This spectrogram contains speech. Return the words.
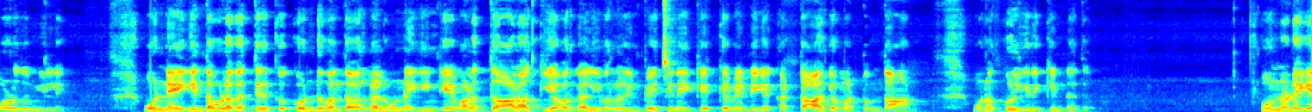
பொழுதும் இல்லை. உன்னை இந்த உலகத்திற்கு கொண்டு வந்தவர்கள் உன்னை இங்கே வளர்த்து ஆளாக்கியவர்கள் இவர்களின் பேச்சினை கேட்க வேண்டிய கட்டாயம் மட்டும்தான் உனக்குள் இருக்கின்றது. உன்னுடைய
